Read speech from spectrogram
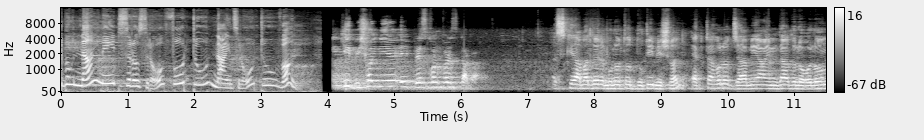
এবং nine eight zero zero four two nine zero two one. কি বিষয় নিয়ে এই প্রেস কনফারেন্স ডাকা? আজকে আমাদের মূলত দুটি বিষয়। একটা হলো জামিয়া ইমদাদুল ওলম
